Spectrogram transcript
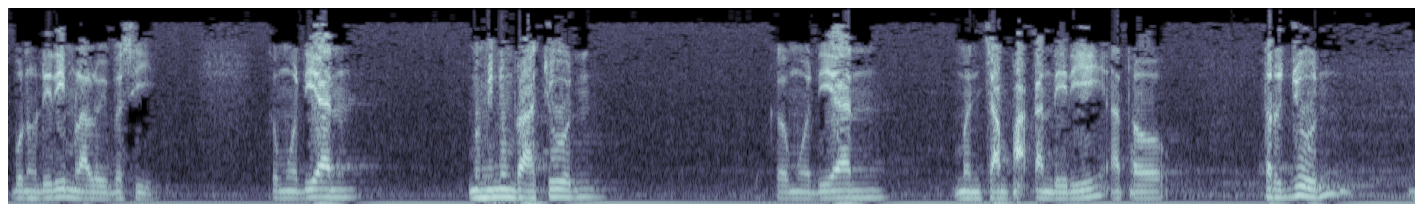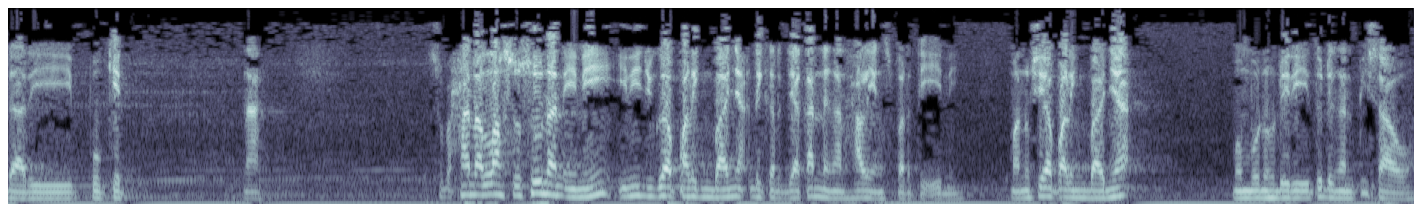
bunuh diri melalui besi. Kemudian meminum racun. Kemudian mencampakkan diri atau terjun dari bukit. Nah, subhanallah susunan ini ini juga paling banyak dikerjakan dengan hal yang seperti ini. Manusia paling banyak membunuh diri itu dengan pisau.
